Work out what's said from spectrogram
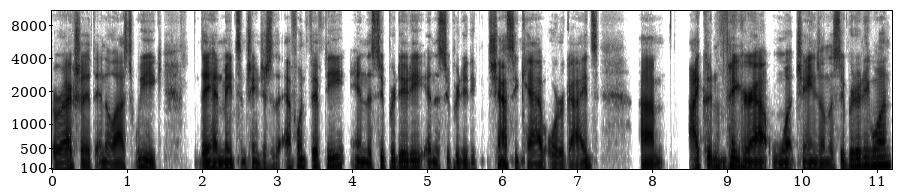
or actually at the end of last week, they had made some changes to the F one fifty and the Super Duty and the Super Duty chassis cab order guides. Um, I couldn't figure out what changed on the Super Duty one.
